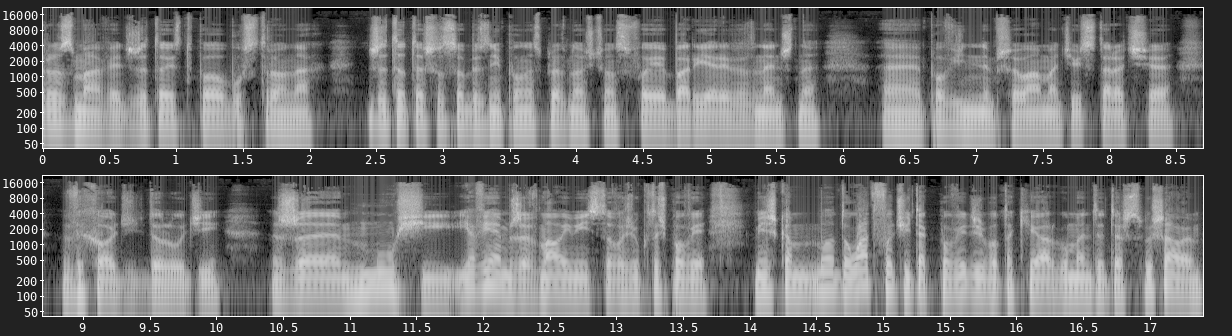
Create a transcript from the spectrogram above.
rozmawiać, że to jest po obu stronach, że to też osoby z niepełnosprawnością swoje bariery wewnętrzne e, powinny przełamać i starać się wychodzić do ludzi, że musi. Ja wiem, że w małej miejscowości ktoś powie, mieszkam, no to łatwo ci tak powiedzieć, bo takie argumenty też słyszałem.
